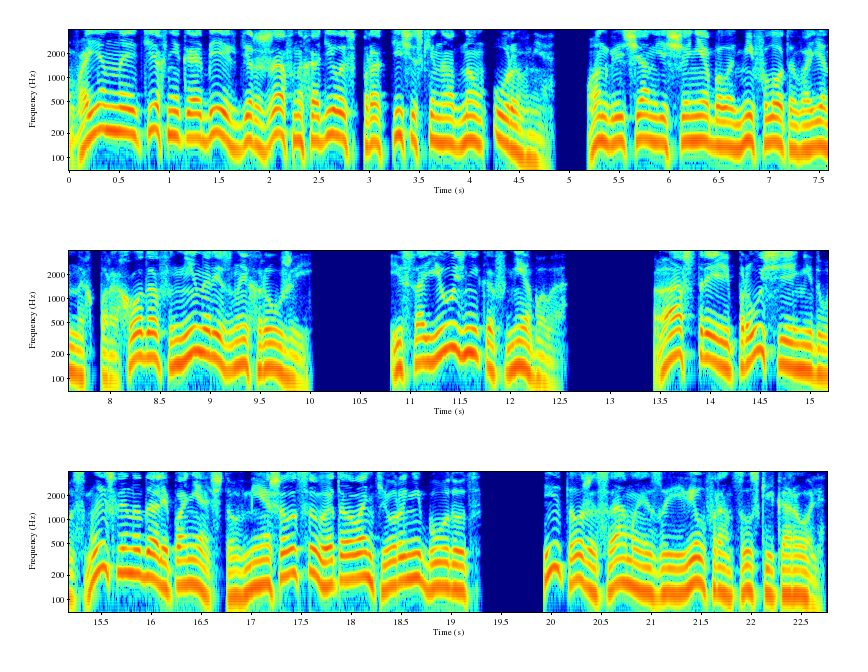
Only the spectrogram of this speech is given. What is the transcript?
Военная техника обеих держав находилась практически на одном уровне. У англичан еще не было ни флота военных пароходов, ни нарезных ружей. И союзников не было. Австрия и Пруссия недвусмысленно дали понять, что вмешиваться в эту авантюру не будут. И то же самое заявил французский король.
